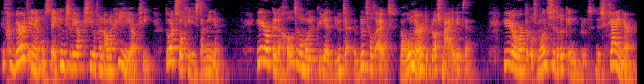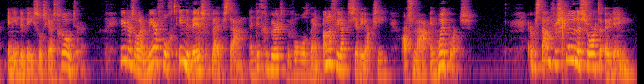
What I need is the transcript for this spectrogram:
Dit gebeurt in een ontstekingsreactie of een allergiereactie door het stofje histamine. Hierdoor kunnen grotere moleculen het, bloed, het bloedvat uit, waaronder de plasma-eiwitten. Hierdoor wordt de osmotische druk in het bloed dus kleiner en in de weefsels juist groter. Hierdoor zal er meer vocht in de weefsels blijven staan en dit gebeurt bijvoorbeeld bij een anafylactische reactie, astma en hooikoorts. Er bestaan verschillende soorten eudeem.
